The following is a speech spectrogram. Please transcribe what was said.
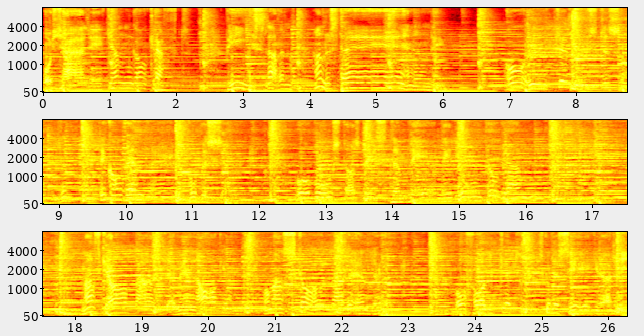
och kärleken gav kraft. Peace, love and understanding. Och ute lyste solen, det kom vänner på besök och bostadsbristen blev miljonprogram. Man skrapade med nageln och man skalade en lök och folket skulle segra i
